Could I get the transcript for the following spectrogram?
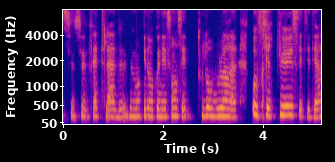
ce, ce fait-là de, de, manquer de reconnaissance et toujours vouloir offrir plus, etc.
